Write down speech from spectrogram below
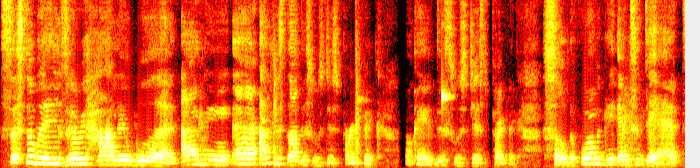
Sister Wigs, Zury Hollywood. I mean, uh, I just thought this was just perfect. Okay, this was just perfect. So, before we get into that,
